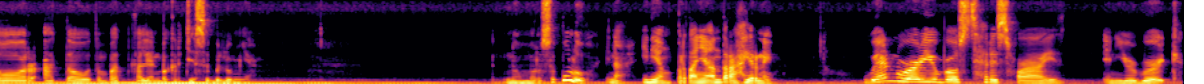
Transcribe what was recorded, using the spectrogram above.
kantor atau tempat kalian bekerja sebelumnya? Nomor 10 nah ini yang pertanyaan terakhir nih. When were you most satisfied in your work?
